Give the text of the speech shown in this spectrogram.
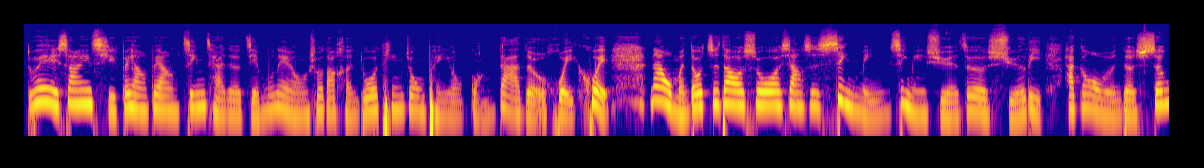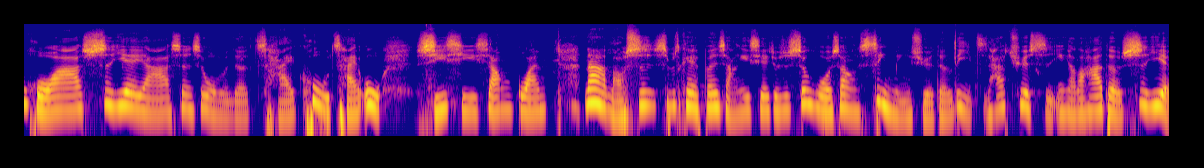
对，上一期非常非常精彩的节目内容，受到很多听众朋友广大的回馈。那我们都知道说，像是姓名、姓名学这个学历，它跟我们的生活啊、事业呀、甚至我们的财库、财务息息相关。那老师是不是可以分享一些，就是生活上姓名学的例子？它确实影响到他的事业，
